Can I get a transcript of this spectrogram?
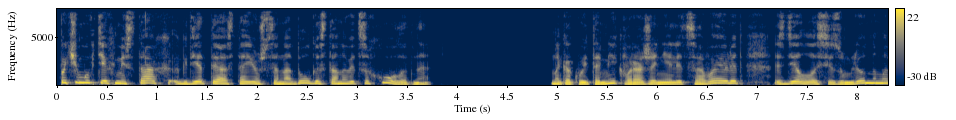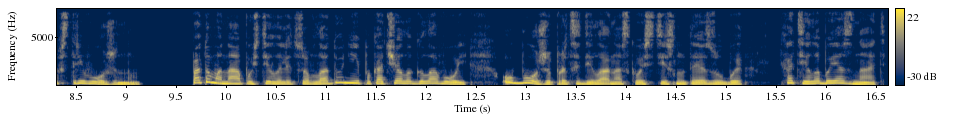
Почему в тех местах, где ты остаешься надолго, становится холодно? На какой-то миг выражение лица Вайолет сделалось изумленным и встревоженным. Потом она опустила лицо в ладони и покачала головой. «О, Боже!» — процедила она сквозь стиснутые зубы. «Хотела бы я знать».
